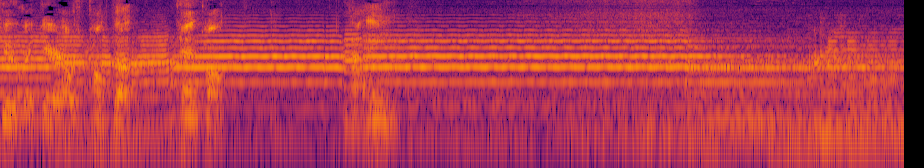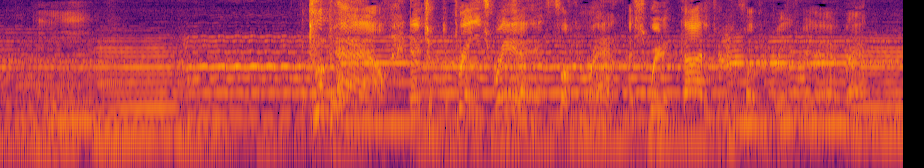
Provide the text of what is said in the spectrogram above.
Too, right there. I was pumped up, 10 pump. And I aimed. Kapow! And I took the brains right out of that fucking rat. I swear to God I took the fucking brains right out of that rat.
